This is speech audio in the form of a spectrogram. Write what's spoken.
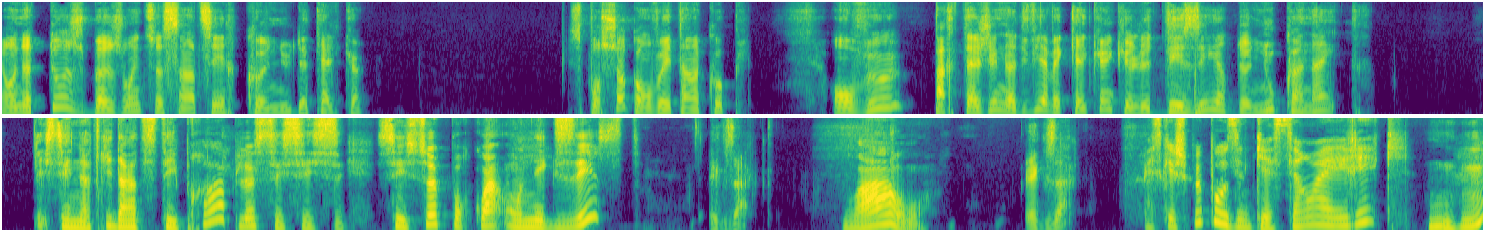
Et on a tous besoin de se sentir connu de quelqu'un. C'est pour ça qu'on veut être en couple. On veut partager notre vie avec quelqu'un qui a le désir de nous connaître. Et c'est notre identité propre, là. C'est, c'est, c'est, c'est ça pourquoi on existe. Exact. Wow! Exact. Est-ce que je peux poser une question à Eric? Mhm.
